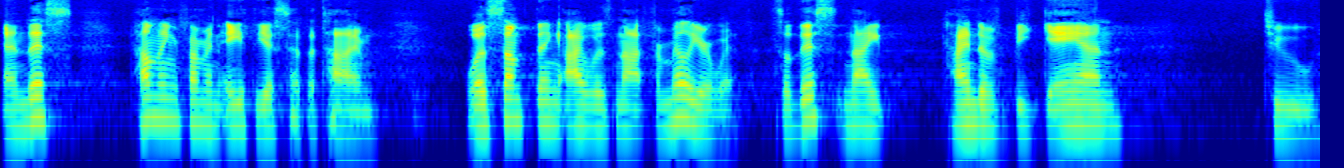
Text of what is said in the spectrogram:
And this, coming from an atheist at the time, was something I was not familiar with. So this night kind of began to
